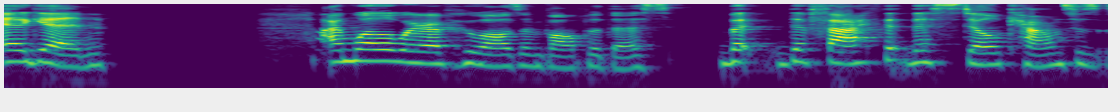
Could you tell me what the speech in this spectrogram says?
And again, I'm well aware of who all's involved with this, but the fact that this still counts as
